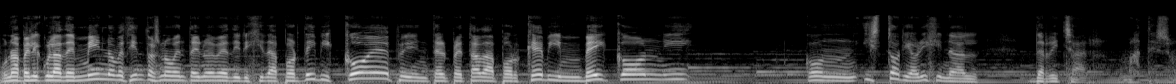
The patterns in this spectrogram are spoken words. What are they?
Una película de 1999 dirigida por David Coeb, interpretada por Kevin Bacon y con historia original de Richard Matheson.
